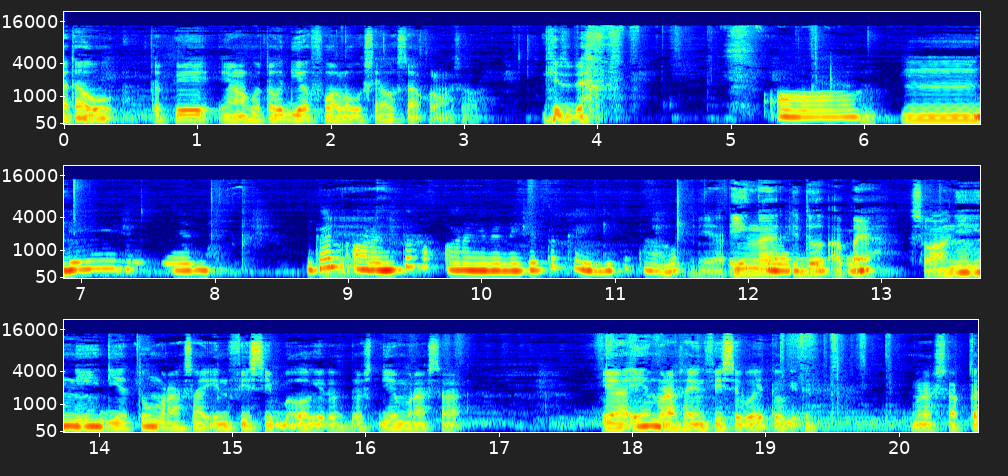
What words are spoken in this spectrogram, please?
nggak tahu. Tapi yang aku tahu dia follow Selsa kalau nggak salah. Gitu deh. oh Hmm, dia kan Iya. orang tuh orang Indonesia tuh kayak gitu tahu ya, nggak Luar itu biasa. apa ya? Soalnya ini dia tuh merasa invisible gitu. Terus dia merasa ya iya merasa invisible itu gitu. Merasa ke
